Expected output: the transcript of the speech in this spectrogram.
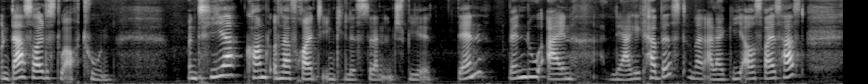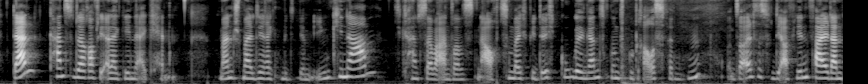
Und das solltest du auch tun. Und hier kommt unser Freund die Inki-Liste dann ins Spiel. Denn wenn du ein Allergiker bist und einen Allergieausweis hast, dann kannst du darauf die Allergene erkennen. Manchmal direkt mit ihrem Inki-Namen, die kannst du aber ansonsten auch zum Beispiel durch Google ganz, ganz gut rausfinden. Und solltest du dir auf jeden Fall dann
